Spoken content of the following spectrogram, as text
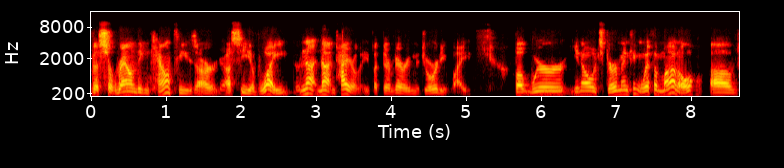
The surrounding counties are a sea of white, not not entirely, but they're very majority white. But we're, you know, experimenting with a model of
